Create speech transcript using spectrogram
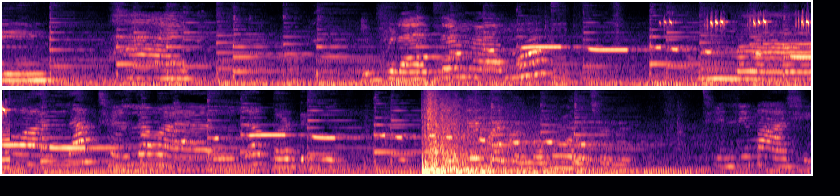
హాయ్ ఇప్పుడైతే మేము మా వాళ్ళ చెల్ల వాళ్ళ చిన్ని మాసి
